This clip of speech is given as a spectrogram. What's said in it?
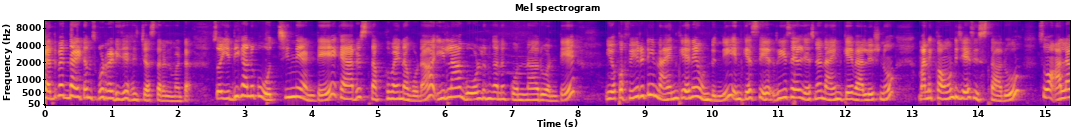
పెద్ద పెద్ద ఐటమ్స్ కూడా రెడీ చేసి ఇచ్చేస్తారనమాట సో ఇది కనుక వచ్చింది అంటే క్యారెట్స్ తక్కువైనా కూడా ఇలా గోల్డ్ని కనుక కొన్నారు అంటే ఈ యొక్క ప్యూరిటీ నైన్ కేనే ఉంటుంది. ఇన్ కేస్ రీసేల్ చేసిన నైన్ కే వాల్యూషను మనకి కౌంట్ చేసి ఇస్తారు. సో అలా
